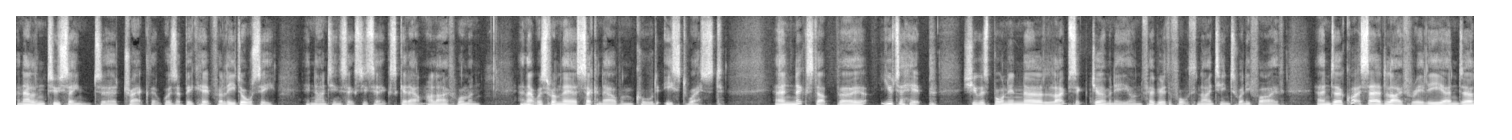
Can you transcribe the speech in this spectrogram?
an Allen Toussaint uh, track that was a big hit for Lee Dorsey in 1966, Get Out My Life Woman. And that was from their second album called East West. And next up, uh, Jutta Hipp. She was born in uh, Leipzig, Germany on February the 4th, 1925 and uh, quite a sad life, really. And uh,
